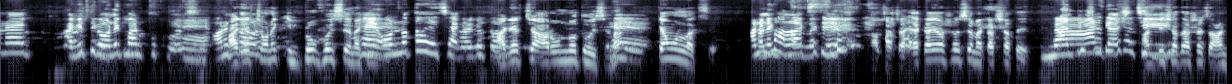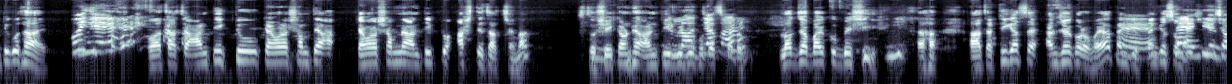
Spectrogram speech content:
অনেক আগের থেকে অনেক পার্থক্য আছে। হ্যাঁ আগের চেয়ে অনেক ইমপ্রুভ হয়েছে নাকি? হ্যাঁ উন্নত হয়েছে আগের চেয়ে আর উন্নত হয়েছে না। কেমন লাগছে? অনেক ভালো লাগছে। আচ্ছা আচ্ছা। একাই আসা হয়েছে না কার সাথে? আন্টির সাথে আসা হয়েছে। আন্টি কোথায়? ওই যে। ও আচ্ছা আচ্ছা। আন্টি একটু ক্যামেরার সামনে ক্যামেরার সামনে আন্টি একটু আসতে চাচ্ছে না। তো সেই কারণে আন্টির ভিডিও লজ্জা ফুটেজ কাটো। লজ্জা পায় খুব বেশি। আচ্ছা ঠিক আছে এনজয় করো ভাইয়া। Thank you thank you so much thank you so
